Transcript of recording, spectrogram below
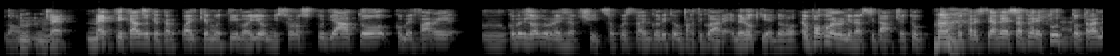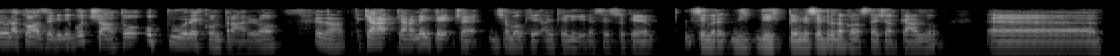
no? Mm-hmm. Cioè, metti caso che per qualche motivo io mi sono studiato come fare mm, come risolvere un esercizio, questo algoritmo in particolare, e me lo chiedono, è un po' come all'università, cioè tu potresti avere, sapere tutto tranne una cosa e vieni bocciato, oppure il contrario, no? Esatto. Chiara, chiaramente, cioè, diciamo anche, anche, lì, nel senso che sembra, dipende sempre da cosa stai cercando. Eh,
